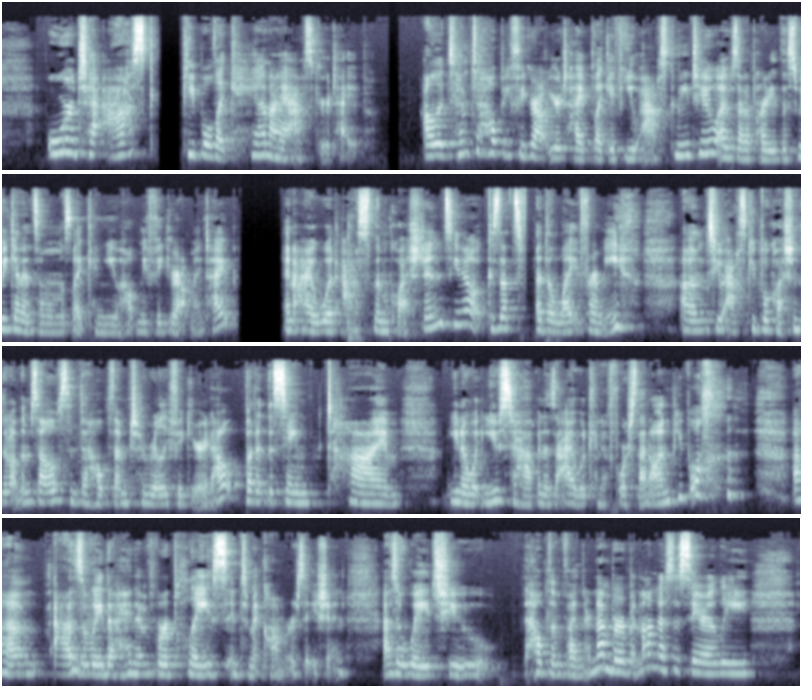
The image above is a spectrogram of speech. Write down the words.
or to ask people, like, can I ask your type? I'll attempt to help you figure out your type, like if you ask me to. I was at a party this weekend and someone was like, Can you help me figure out my type? And I would ask them questions, you know, because that's a delight for me um, to ask people questions about themselves and to help them to really figure it out. But at the same time, you know, what used to happen is I would kind of force that on people um, as a way to kind of replace intimate conversation, as a way to help them find their number, but not necessarily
